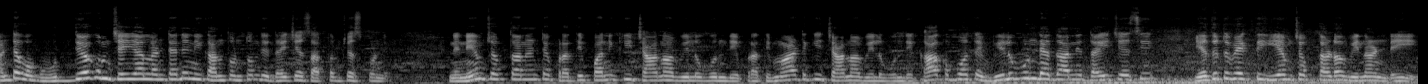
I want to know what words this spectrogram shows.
అంటే ఒక ఉద్యోగం చేయాలంటేనే నీకు అంత ఉంటుంది. దయచేసి అర్థం చేసుకోండి. నేనేం చెప్తానంటే ప్రతి పనికి చాలా విలువ ఉంది ప్రతి మాటకి చాలా విలువ ఉంది. కాకపోతే విలువ ఉండేదాన్ని దయచేసి ఎదుటి వ్యక్తి ఏం చెప్తాడో వినండి.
